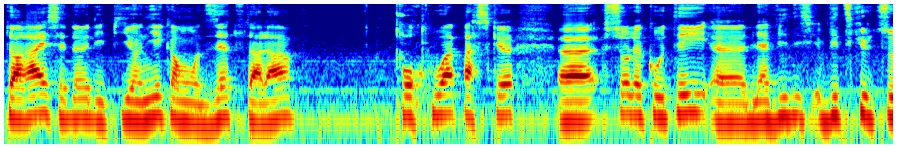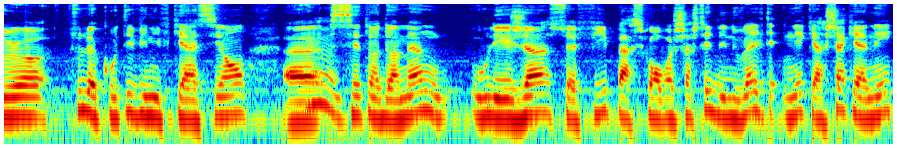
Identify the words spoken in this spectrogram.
Torres est un des pionniers, comme on disait tout à l'heure. Pourquoi? Parce que euh, sur le côté euh, de la viti- viticulture, tout le côté vinification, euh, c'est un domaine où les gens se fient parce qu'on va chercher des nouvelles techniques à chaque année,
